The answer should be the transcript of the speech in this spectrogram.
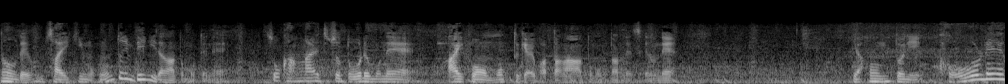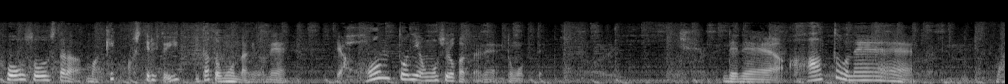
なので、最近も本当に便利だなと思ってね、そう考えるとちょっと俺もね、iPhone 持っときゃよかったなと思ったんですけどね。いや、本当に、これ放送したら、まあ、結構してる人いたと思うんだけどね、いや、本当に面白かったね、と思って。でね、あとね、ま、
